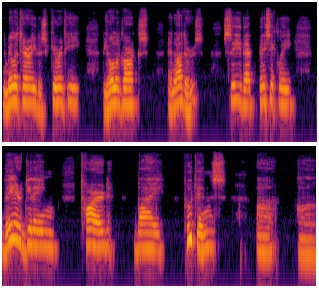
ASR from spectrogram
the military, the security, the oligarchs, and others see that basically they are getting tarred by Putin's uh, uh,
